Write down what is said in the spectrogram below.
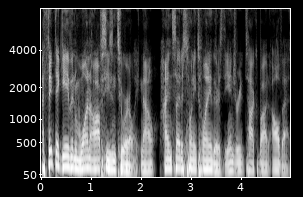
I think they gave in one offseason too early. Now, hindsight is 2020. There's the injury to talk about, all that.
